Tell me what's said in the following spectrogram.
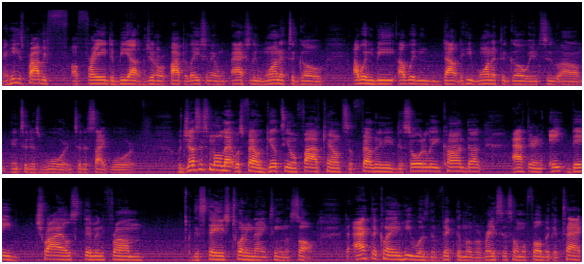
and he's probably f- afraid to be out in general population and actually wanted to go. I wouldn't be, I wouldn't doubt that he wanted to go into um, into this ward, into the psych ward. But Jussie Smollett was found guilty on five counts of felony disorderly conduct after an eight-day trial stemming from the stage 2019 assault. The actor claimed he was the victim of a racist, homophobic attack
